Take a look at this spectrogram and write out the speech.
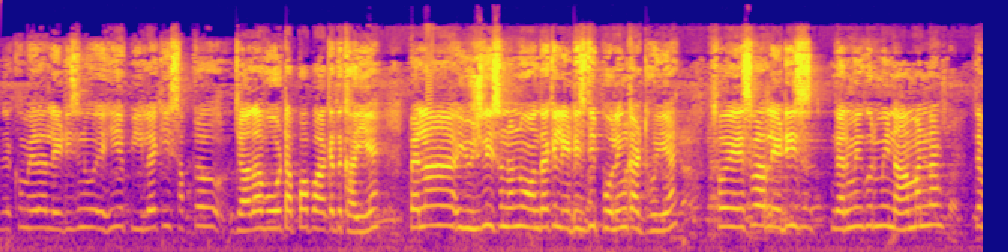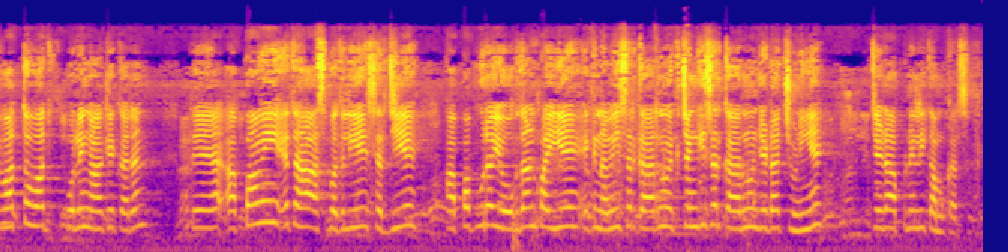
ਦੇਖੋ, ਮੇਰਾ ਲੇਡੀਜ਼ ਨੂੰ ਇਹੀ ਅਪੀਲ ਹੈ ਕਿ ਸਭ ਤੋਂ ਜ਼ਿਆਦਾ ਵੋਟ ਆਪਾਂ ਪਾ ਕੇ ਦਿਖਾਈਏ। ਪਹਿਲਾਂ ਯੂਜੂਲੀ ਸੁਣਨ ਨੂੰ ਆਉਂਦਾ ਕਿ ਲੇਡੀਜ਼ ਦੀ ਪੋਲਿੰਗ ਘੱਟ ਹੋਈ ਹੈ। ਸੋ ਇਸ ਵਾਰ ਲੇਡੀਜ਼ ਗਰਮੀ ਗੁਰਮੀ ਨਾ ਮੰਨਣ ਤੇ ਵੱਧ ਤੋਂ ਵੱਧ ਪੋਲਿੰਗ ਆ ਕੇ ਕਰਨ। ਤੇ ਆਪਾਂ ਵੀ ਇਤਿਹਾਸ ਬਦਲੀਏ, ਸਿਰਜੀਏ। ਆਪਾਂ ਪੂਰਾ ਯੋਗਦਾਨ ਪਾਈਏ, ਇੱਕ ਨਵੀਂ ਸਰਕਾਰ ਨੂੰ, ਇੱਕ ਚੰਗੀ ਸਰਕਾਰ ਨੂੰ ਜਿਹੜਾ ਚੁਣੀਏ, ਜਿਹੜਾ ਆਪਣੇ ਲਈ ਕੰਮ ਕਰ ਸਕੇ।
